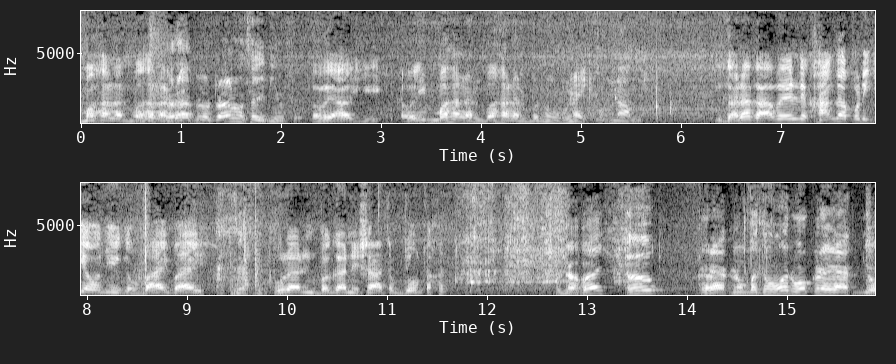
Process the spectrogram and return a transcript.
મહાલાન બહાલાન ગ્રાહકનું ટાણું થઈ ગયું છે. હવે આવી હવે મહાલાન બહાલાન બધું નાખ્યું નામ. એ ઘરાક આવે એટલે ખાંગા પડી જવા જોઈએ કે ભાઈ ભાઈ પુરાની ભગાની સા તમે જોતા ખરી? ભગાભાઈ? હઉ. ગ્રાહકનું બધું હોય રોકડે રાખજો.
